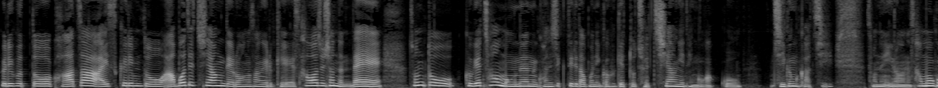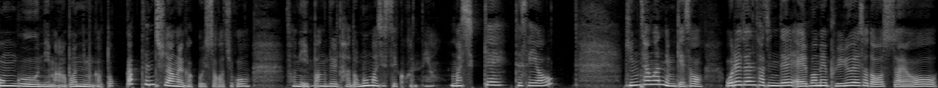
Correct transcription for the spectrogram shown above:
그리고 또 과자 아이스크림도 아버지 취향대로 항상 이렇게 사와 주셨는데 전 또 그게 처음 먹는 관식들이다 보니까 그게 또 제 취향이 된 것 같고 지금까지 저는 이런 3509님 아버님과 똑같은 취향을 갖고 있어가지고 저는 이 빵들 다 너무 맛있을 것 같네요. 맛있게 드세요. 김창환님께서 오래된 사진들 앨범에 분류해서 넣었어요.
